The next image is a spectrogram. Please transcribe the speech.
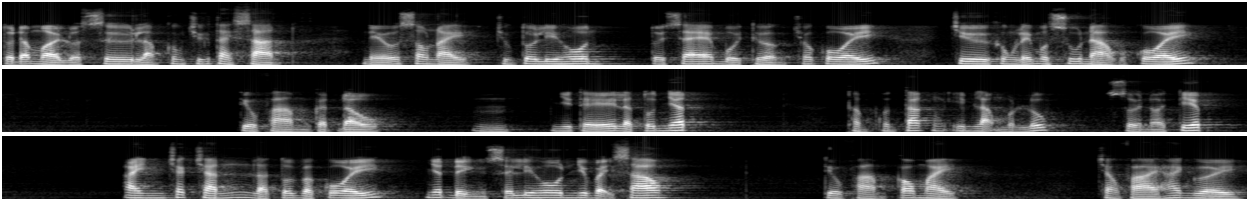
tôi đã mời luật sư làm công chứng tài sản. Nếu sau này chúng tôi ly hôn, tôi sẽ bồi thường cho cô ấy, chứ không lấy một xu nào của cô ấy. Tiêu phàm gật đầu. Ừ, như thế là tốt nhất. Thẩm quân tắc im lặng một lúc, rồi nói tiếp. Anh chắc chắn là tôi và cô ấy nhất định sẽ ly hôn như vậy sao? Tiêu phàm cau mày. Chẳng phải hai người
